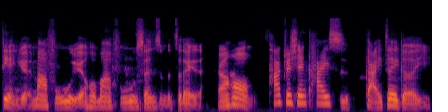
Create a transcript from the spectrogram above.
店员、骂服务员或骂服务生什么之类的。然后他就先开始改这个而已。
